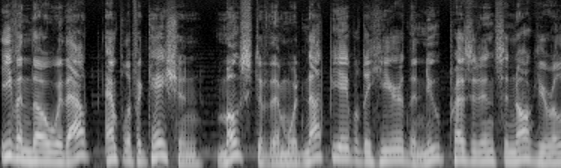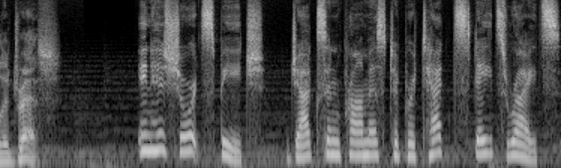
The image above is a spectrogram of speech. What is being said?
even though without amplification, most of them would not be able to hear the new president's inaugural address. In his short speech, Jackson promised to protect states' rights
